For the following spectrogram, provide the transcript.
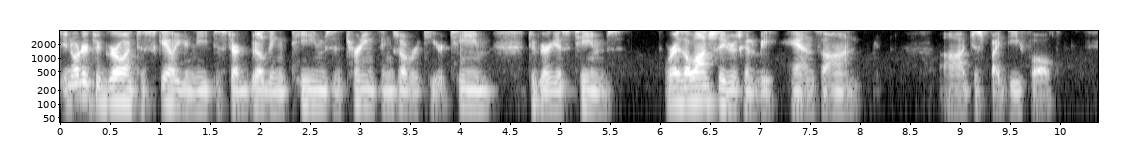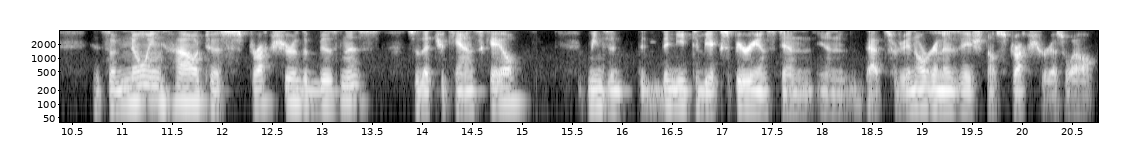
in order to grow and to scale you need to start building teams and turning things over to your team to various teams. Whereas a launch leader is going to be hands-on uh, just by default and so knowing how to structure the business so that you can scale means that they need to be experienced in in that sort of an organizational structure as well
